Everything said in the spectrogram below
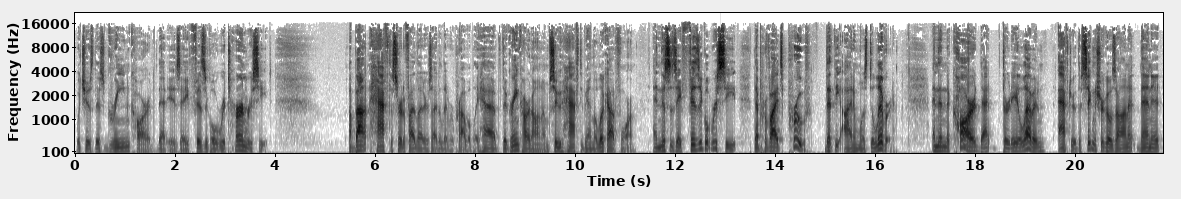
which is this green card that is a physical return receipt. About half the certified letters I deliver probably have the green card on them, so you have to be on the lookout for them. And this is a physical receipt that provides proof that the item was delivered. And then the card, that 3811, after the signature goes on it, then it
